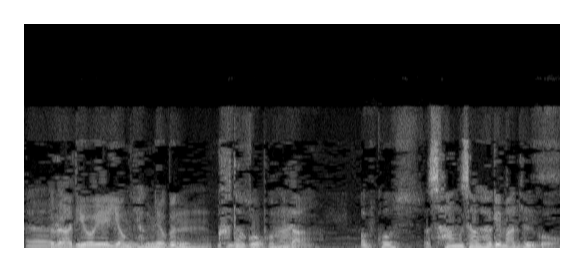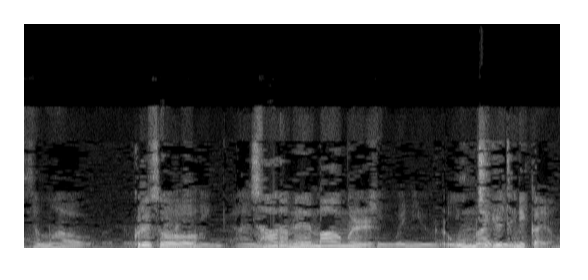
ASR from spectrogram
라디오의 영향력은 크다고 봅니다. 상상하게 만들고 그래서 사람의 마음을 움직일 테니까요.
